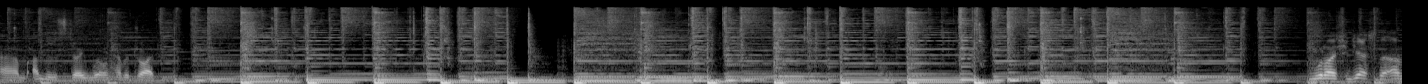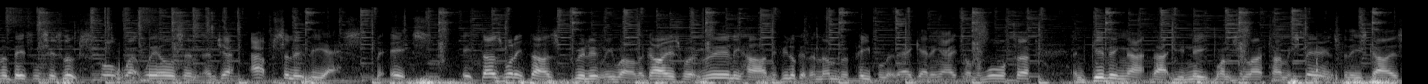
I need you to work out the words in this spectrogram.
um, under the steering wheel and have a drive. Would I suggest that other businesses look to support Wet Wheels and, and Geoff? Absolutely yes. It's, it does what it does brilliantly well. The guys work really hard and if you look at the number of people that they're getting out on the water and giving that, that unique once in a lifetime experience for these guys,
